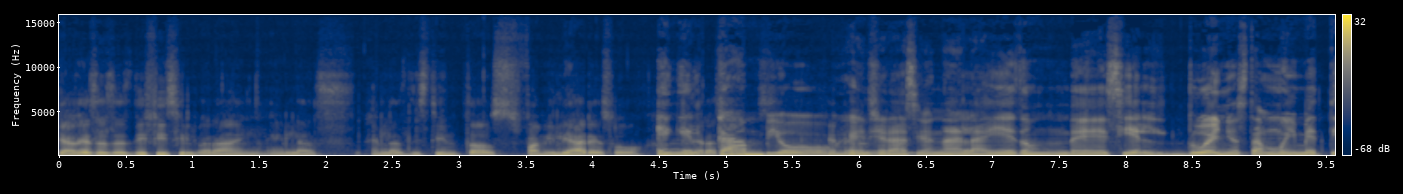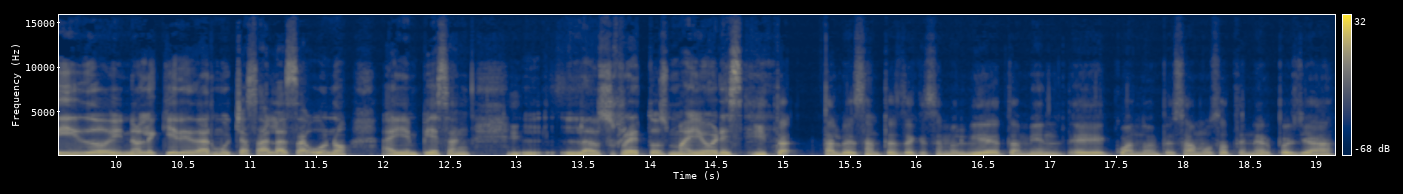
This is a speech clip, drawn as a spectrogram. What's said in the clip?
que a veces es difícil, ¿verdad? En, las, en las distintos familiares o... En el cambio generacional. ahí es donde si el dueño está muy metido y no le quiere dar muchas alas a uno, ahí empiezan los retos mayores. Y tal vez antes de que se me olvide, también eh, cuando empezamos a tener, pues ya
